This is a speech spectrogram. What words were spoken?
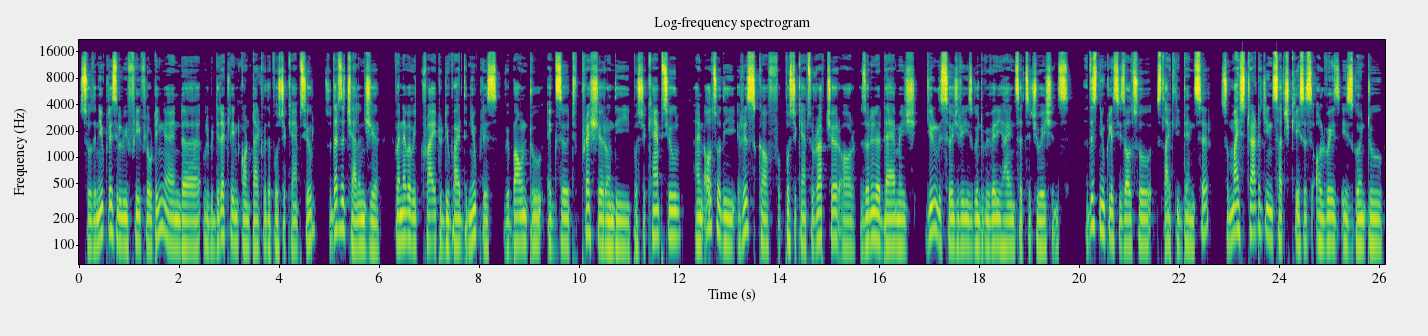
So the nucleus will be free floating and uh, will be directly in contact with the posterior capsule. So that's the challenge here whenever we try to divide the nucleus, we're bound to exert pressure on the posterior capsule and also the risk of posterior capsule rupture or zonular damage during the surgery is going to be very high in such situations. This nucleus is also slightly denser so my strategy in such cases always is going to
